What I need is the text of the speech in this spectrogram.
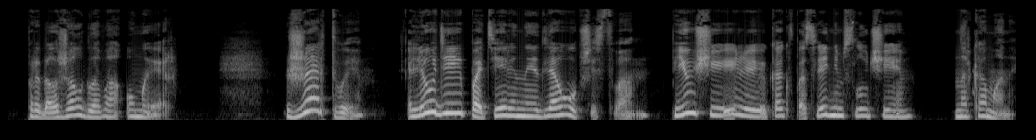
— продолжал глава ОМР. «Жертвы — люди, потерянные для общества, пьющие или, как в последнем случае, наркоманы.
